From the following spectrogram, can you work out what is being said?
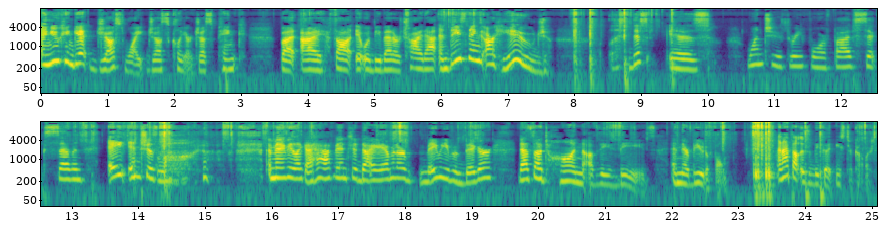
And you can get just white, just clear, just pink. But I thought it would be better try it out. And these things are huge this is one, two, three, four, five, six, seven, eight inches long. and maybe like a half inch in diameter, maybe even bigger. That's a ton of these beads and they're beautiful. And I thought this would be good Easter colors.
